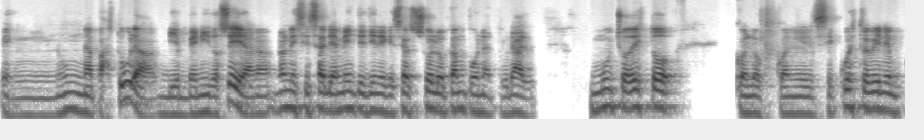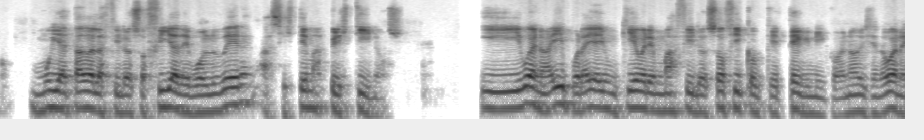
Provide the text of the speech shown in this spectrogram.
en una pastura, bienvenido sea, no, necesariamente tiene que ser solo campo natural. Mucho de esto con, el secuestro viene muy atado a la filosofía de volver a sistemas pristinos. Y bueno, ahí por ahí hay un quiebre más filosófico que técnico, ¿no? Diciendo, bueno,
